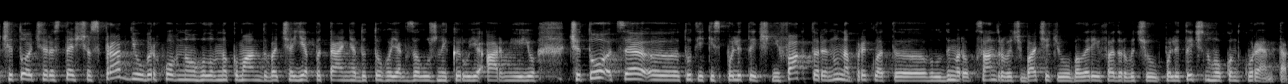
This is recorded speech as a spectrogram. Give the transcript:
чи то через те, що справді у верховного головнокомандувача є питання до того, як залужний керує армією, чи то це тут якісь політичні фактори. Ну, наприклад, Володимир Олександрович бачить у Валерії Федоровичу політичного конкурента.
